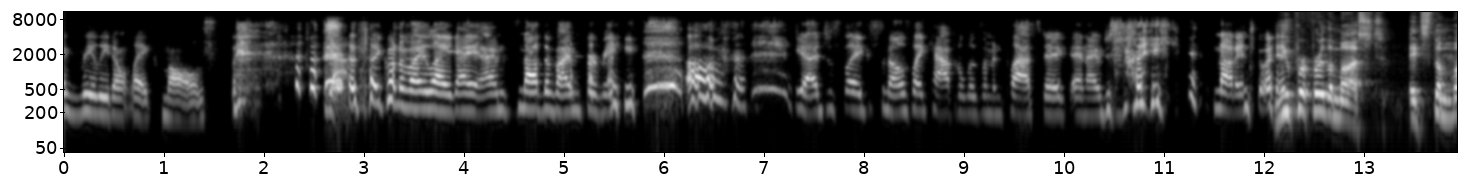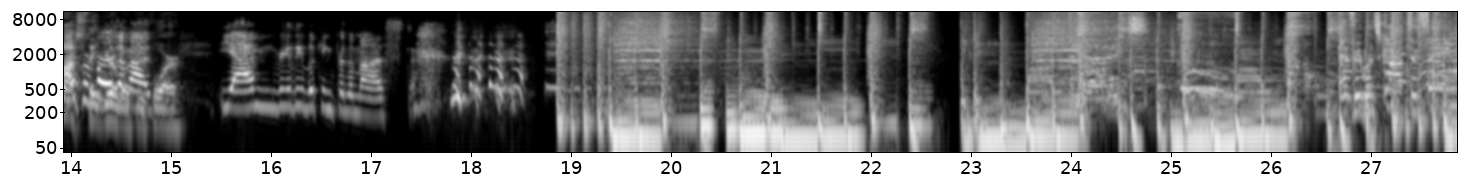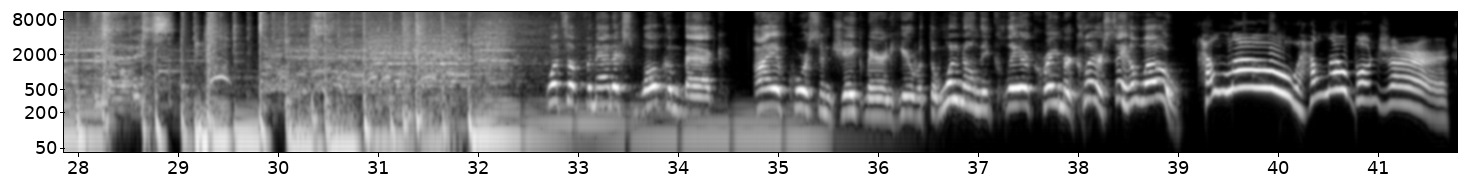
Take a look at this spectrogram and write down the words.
I really don't like malls. yeah. That's like one of my like I I'm it's not the vibe for me. um yeah, it just like smells like capitalism and plastic and I'm just like not into it. You prefer the must. It's the must that you're looking must. for. Yeah, I'm really looking for the must. What's up, Fanaddicts? Welcome back. I, of course, am Jake Marin here with the one and only Clare Kramer. Clare, say hello. Hello. Hello, bonjour.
